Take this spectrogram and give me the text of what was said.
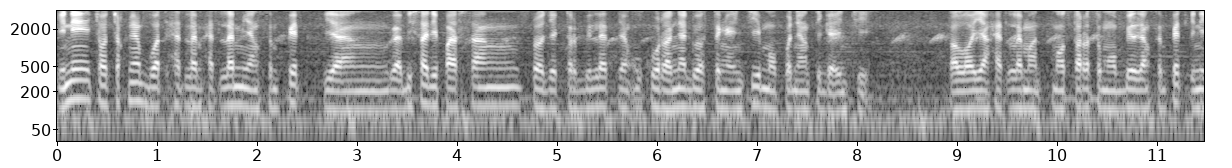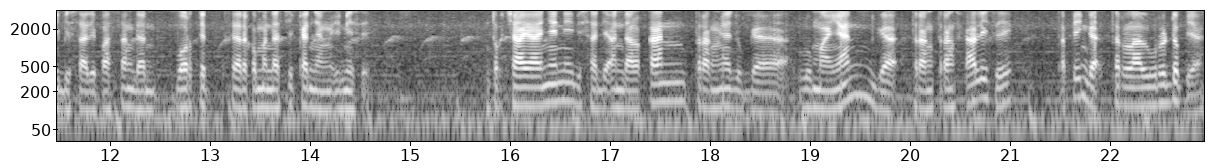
Ini cocoknya buat headlamp headlamp yang sempit yang nggak bisa dipasang proyektor biled yang ukurannya 2,5 inci maupun yang 3 inci kalau yang headlamp motor atau mobil yang sempit ini bisa dipasang dan worth it. Saya rekomendasikan yang ini sih. Untuk cahayanya ini bisa diandalkan terangnya juga lumayan nggak terang-terang sekali sih. Tapi nggak terlalu redup ya.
